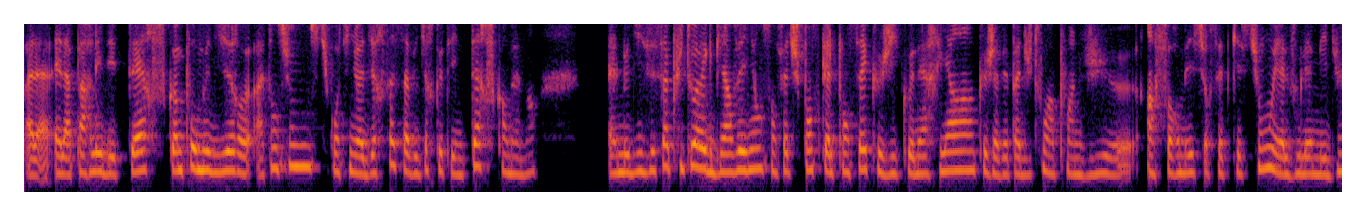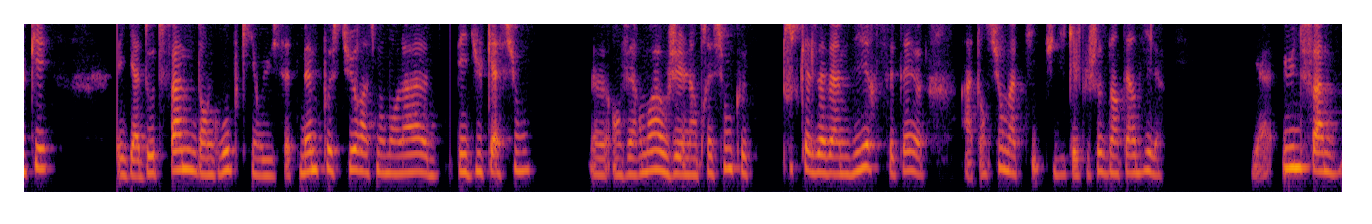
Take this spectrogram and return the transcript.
elle, a, parlé des TERF, comme pour me dire, euh, attention, si tu continues à dire ça, ça veut dire que tu es une TERF quand même. Hein elle me disait ça plutôt avec bienveillance. En fait, je pense qu'elle pensait que j'y connais rien, que j'avais pas du tout un point de vue euh, informé sur cette question, et elle voulait m'éduquer. Il y a d'autres femmes dans le groupe qui ont eu cette même posture à ce moment-là d'éducation euh, envers moi, où j'ai l'impression que tout ce qu'elles avaient à me dire, c'était euh, attention ma petite, tu dis quelque chose d'interdit là. Il y a une femme,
